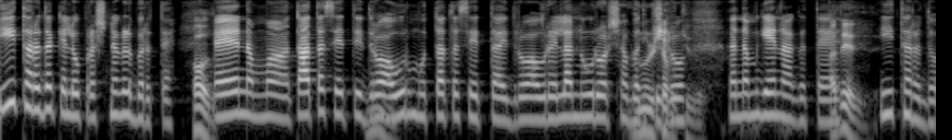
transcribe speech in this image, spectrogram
ಈ ತರದ ಕೆಲವು ಪ್ರಶ್ನೆಗಳು ಬರುತ್ತೆ. ಏ ನಮ್ಮ ತಾತ ಸೇತಿದ್ರು ಅವ್ರ ಮುತ್ತಾತ ಸೇತ್ತಾ ಇದ್ರು ಅವರೆಲ್ಲ ನೂರು ವರ್ಷ ಬದುಕಿದ್ರು. ನಮ್ಗೇನಾಗುತ್ತೆ. ಈ ತರದ್ದು.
